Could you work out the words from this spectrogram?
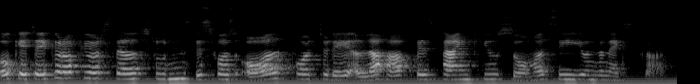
Okay, take care of yourself, students. This was all for today. Allah Hafiz. Thank you so much. See you in the next class.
